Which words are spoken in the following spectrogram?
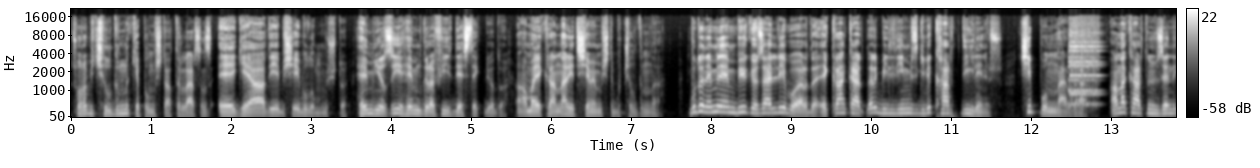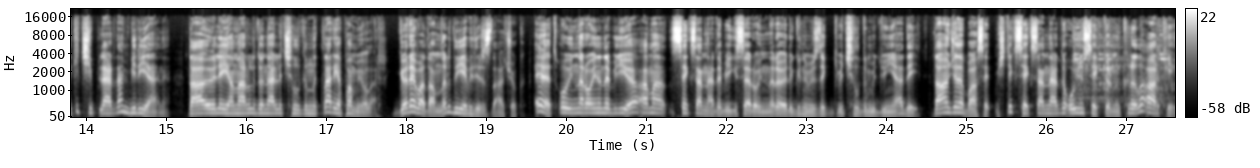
Sonra bir çılgınlık yapılmıştı hatırlarsınız. EGA diye bir şey bulunmuştu. Hem yazıyı hem grafiği destekliyordu. Ama ekranlar yetişememişti bu çılgınlığa. Bu dönemin en büyük özelliği bu arada. Ekran kartları bildiğimiz gibi kart değil henüz. Çip bunlar daha. Anakartın üzerindeki çiplerden biri yani. Daha öyle yanarlı dönerli çılgınlıklar yapamıyorlar. Görev adamları diyebiliriz daha çok. Evet oyunlar oynanabiliyor ama 80'lerde bilgisayar oyunları öyle günümüzdeki gibi çılgın bir dünya değil. Daha önce de bahsetmiştik 80'lerde oyun sektörünün kralı arcade.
